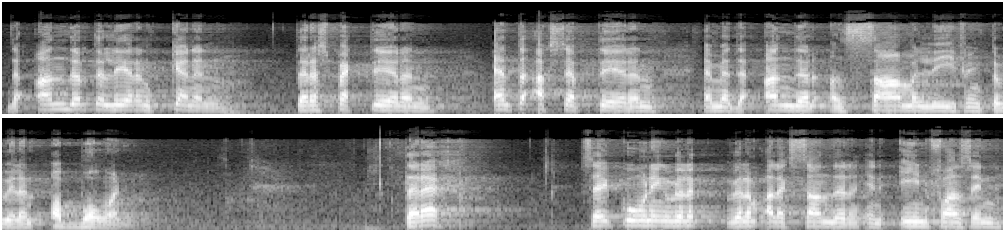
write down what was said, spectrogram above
de ander te leren kennen te respecteren en te accepteren en met de ander een samenleving te willen opbouwen. Terecht zei koning Willem-Alexander in een van zijn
